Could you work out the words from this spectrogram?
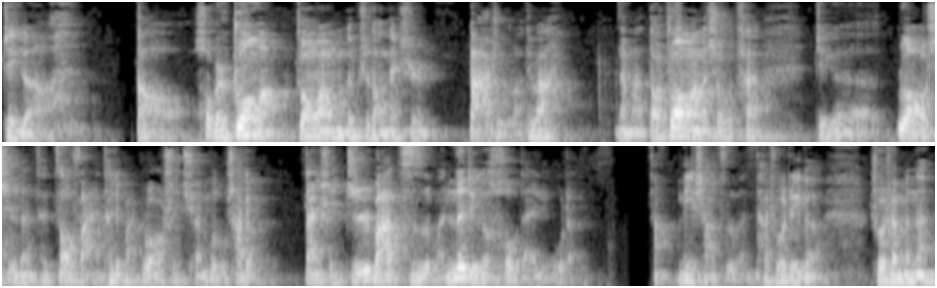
这个到后边庄王，庄王我们都知道那是霸主了，对吧？那么到庄王的时候，他。这个若敖氏呢，才造反，他就把若敖氏全部都杀掉，但是只把子文的这个后代留着，啊，没杀子文。他说这个说什么呢？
